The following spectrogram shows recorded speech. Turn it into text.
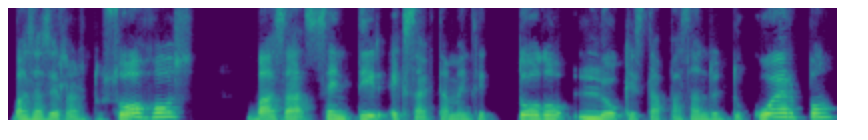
Vas a cerrar tus ojos, vas a sentir exactamente todo lo que está pasando en tu cuerpo,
